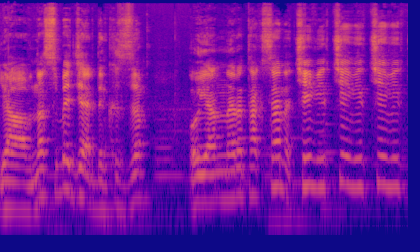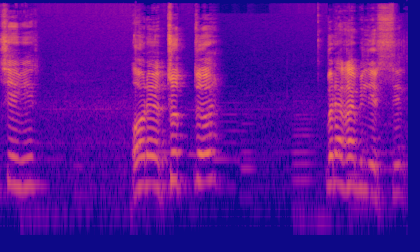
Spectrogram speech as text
Ya nasıl becerdin kızım? O yanlara taksana. Çevir çevir çevir çevir. Oraya tuttur. Bırakabilirsin.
